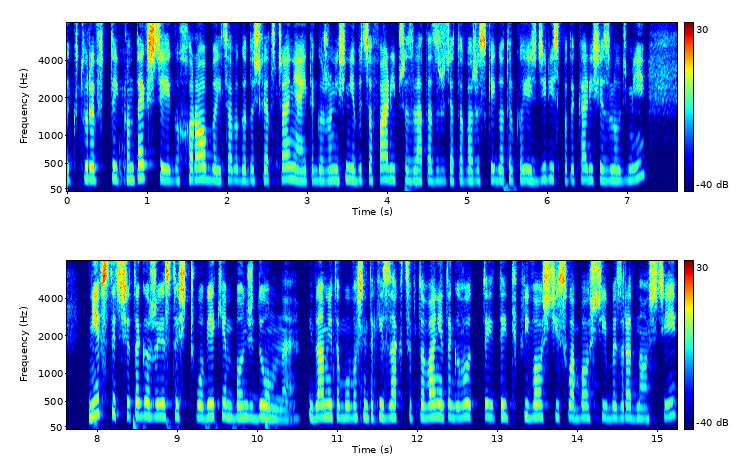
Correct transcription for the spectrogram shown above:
y, który w tej kontekście jego choroby i całego doświadczenia i tego, że oni się nie wycofali przez lata z życia towarzyskiego, tylko jeździli, spotykali się z ludźmi, nie wstydź się tego, że jesteś człowiekiem, bądź dumny. I dla mnie to było właśnie takie zaakceptowanie tego, tej, tej tkliwości, słabości i bezradności.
